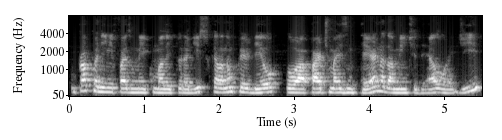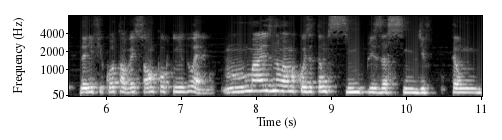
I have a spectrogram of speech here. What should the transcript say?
o próprio anime faz meio que uma leitura disso, que ela não perdeu a parte mais interna da mente dela, o ID, danificou talvez só um pouquinho do ego. Mas não é uma coisa tão simples assim de tão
